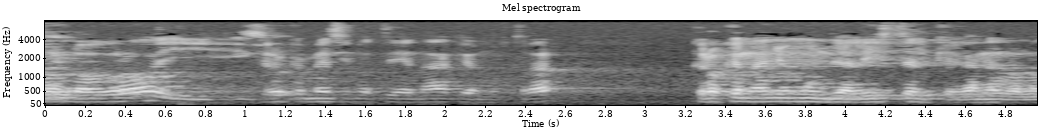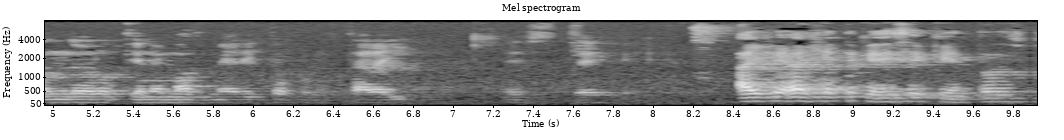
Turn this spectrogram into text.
lo logró y, creo que Messi no tiene nada que demostrar. Creo que en año mundialista el que gana el balón de oro tiene más mérito por estar ahí. Este... Hay, hay gente que dice que entonces,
